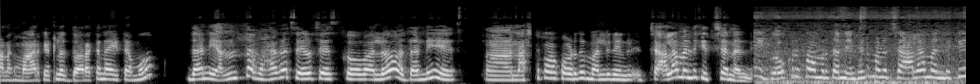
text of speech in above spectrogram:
మనకు మార్కెట్లో దొరకని ఐటము దాన్ని ఎంత బాగా సేవ్ చేసుకోవాలో దాన్ని నష్టపోకూడదు. మళ్ళీ నేను చాలా మందికి ఇచ్చానండి. ఈ గోకృపామృతాన్ని ఏంటంటే మనం చాలా మందికి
